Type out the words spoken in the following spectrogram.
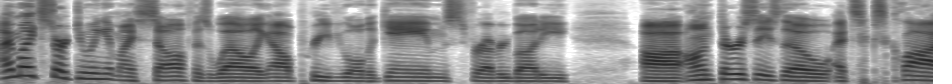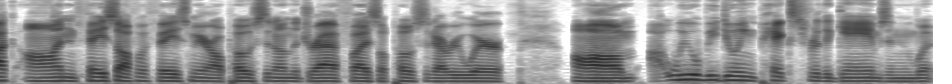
I might start doing it myself as well. Like I'll preview all the games for everybody. Uh, on Thursdays, though, at six o'clock on Face Off with Face Mirror, I'll post it on the Draft Vice. I'll post it everywhere. Um, we will be doing picks for the games and what,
